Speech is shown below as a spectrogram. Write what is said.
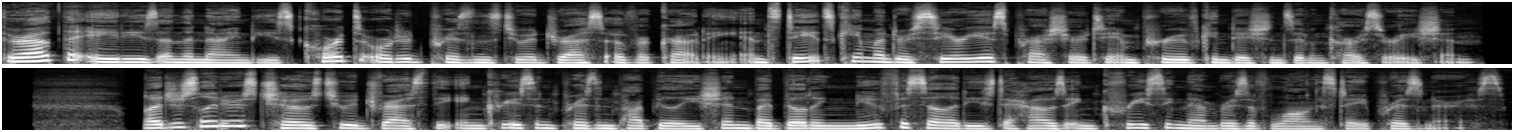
Throughout the 80s and the 90s, courts ordered prisons to address overcrowding, and states came under serious pressure to improve conditions of incarceration. Legislators chose to address the increase in prison population by building new facilities to house increasing numbers of long stay prisoners.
